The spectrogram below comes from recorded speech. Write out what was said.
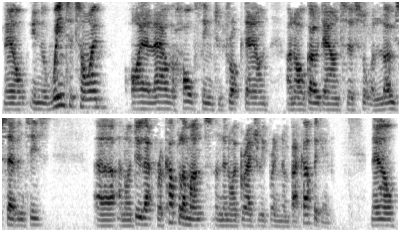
Now in the winter time I allow the whole thing to drop down and I'll go down to sort of low 70s uh, and I do that for a couple of months and then I gradually bring them back up again. Now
